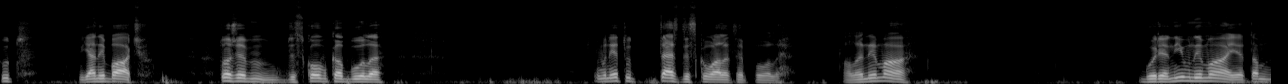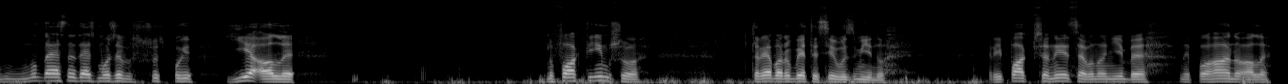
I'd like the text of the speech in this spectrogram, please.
Тут я не бачу. Теж дисковка була. Вони тут теж дискували це поле. Але нема. Бурянів немає. Там, ну, десь не десь, може щось є, але. Ну, факт тим, що треба робити сіву зміну. Ріпак, пшениця, воно ніби непогано, але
